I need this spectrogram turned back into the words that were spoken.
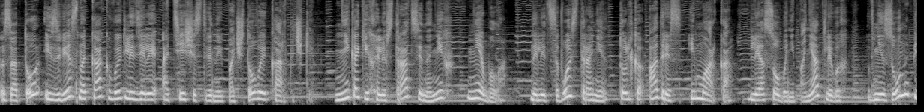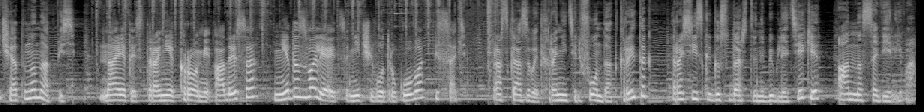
Зато известно, как выглядели отечественные почтовые карточки. Никаких иллюстраций на них не было – на лицевой стороне только адрес и марка. Для особо непонятливых внизу напечатана надпись. «На этой стороне, кроме адреса, не дозволяется ничего другого писать», рассказывает хранитель фонда открыток Российской государственной библиотеки Анна Савельева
